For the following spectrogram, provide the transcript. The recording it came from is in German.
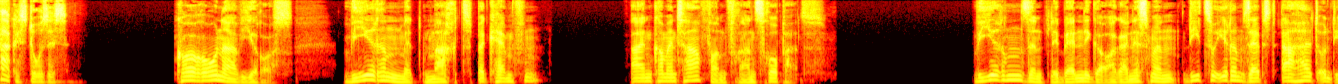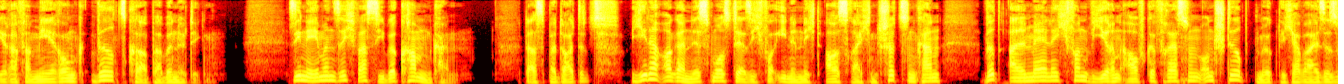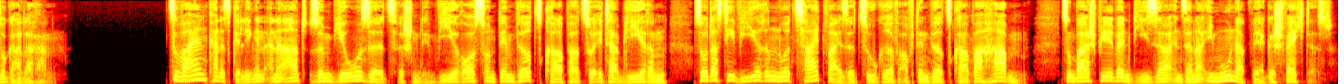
Tagesdosis. Coronavirus. Viren mit Macht bekämpfen? Ein Kommentar von Franz Ruppert. Viren sind lebendige Organismen, die zu ihrem Selbsterhalt und ihrer Vermehrung Wirtskörper benötigen. Sie nehmen sich, was sie bekommen können. Das bedeutet, jeder Organismus, der sich vor ihnen nicht ausreichend schützen kann, wird allmählich von Viren aufgefressen und stirbt möglicherweise sogar daran. Zuweilen kann es gelingen, eine Art Symbiose zwischen dem Virus und dem Wirtskörper zu etablieren, so dass die Viren nur zeitweise Zugriff auf den Wirtskörper haben, zum Beispiel wenn dieser in seiner Immunabwehr geschwächt ist.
